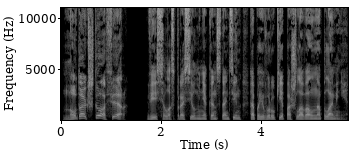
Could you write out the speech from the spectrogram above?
«Ну так что, Фер?» — весело спросил меня Константин, а по его руке пошла волна пламени.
